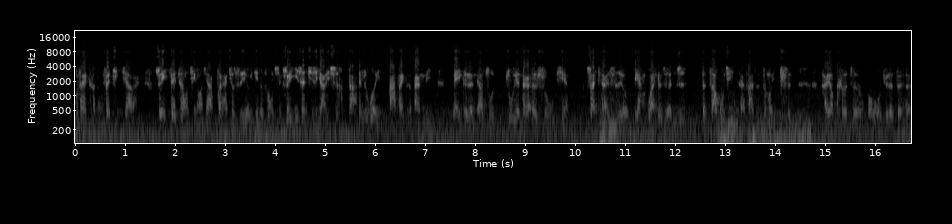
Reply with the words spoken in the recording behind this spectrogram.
不太可能再停下来。所以在这种情况下，本来就是有一定的风险，所以医生其实压力是很大的。如果以八百个案例，每一个人要住住院大概二十五天，算起来是有两万个人日。的照顾期才发生这么一次，还要苛责我，我觉得真的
